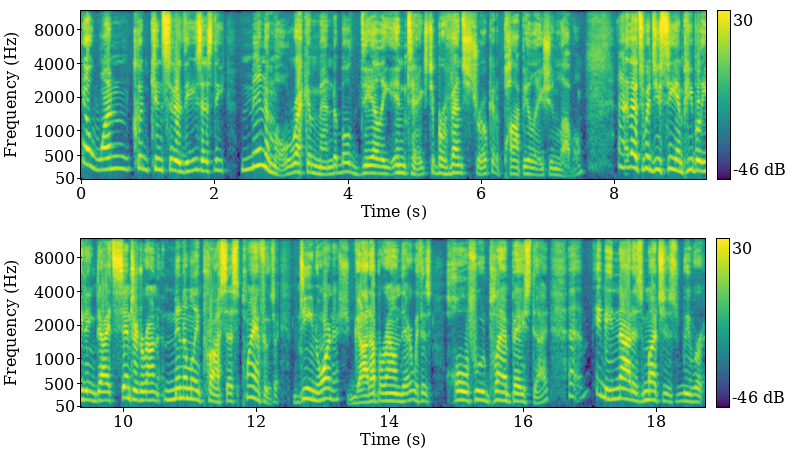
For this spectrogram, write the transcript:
you know, one could consider these as the minimal recommendable daily intakes to prevent stroke at a population level. Uh, that's what you see in people eating diets centered around minimally processed plant foods. Dean Ornish got up around there with his whole food plant-based diet. Uh, maybe not as much as we were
